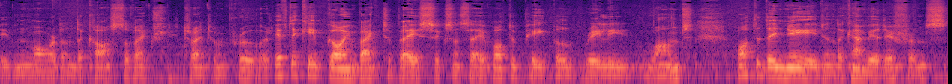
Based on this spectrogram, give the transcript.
even more than the cost of actually trying to improve it. If they keep going back to basics and say, what do people really want? What do they need? And there can be a difference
